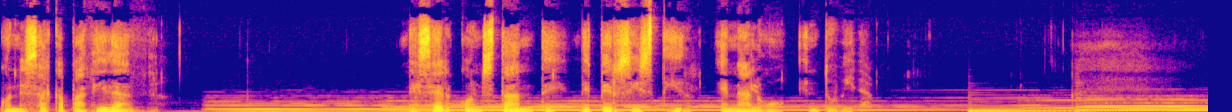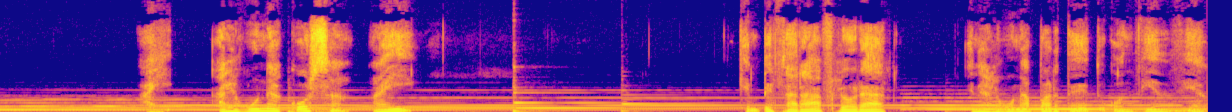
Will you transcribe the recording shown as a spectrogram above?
con esa capacidad de ser constante, de persistir en algo en tu vida. Hay alguna cosa ahí que empezará a aflorar en alguna parte de tu conciencia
